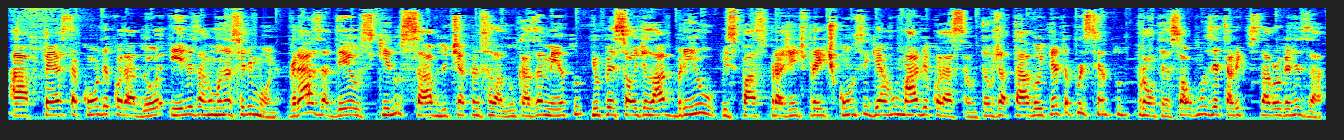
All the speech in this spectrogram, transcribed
a festa com o decorador e eles arrumando a cerimônia. Graças a Deus que no sábado tinha cancelado um casamento e o pessoal de lá abriu o espaço pra gente, pra gente conseguir arrumar a decoração. Então já tava 80% tudo pronto, é só alguns detalhes que precisava organizar.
